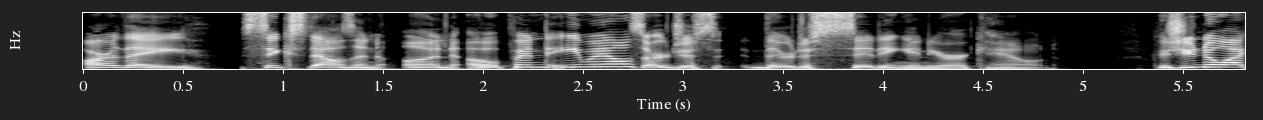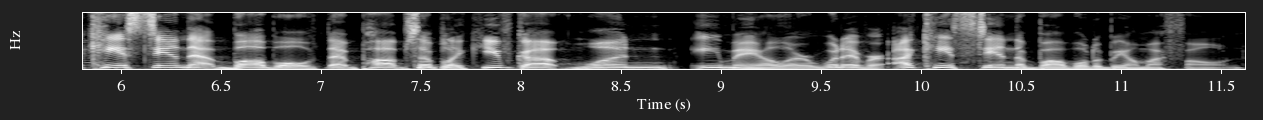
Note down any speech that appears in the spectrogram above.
are they 6,000 unopened emails or just they're just sitting in your account? Because you know, I can't stand that bubble that pops up like you've got one email or whatever. I can't stand the bubble to be on my phone.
